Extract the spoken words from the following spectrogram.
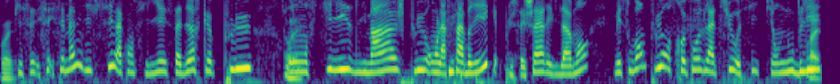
Ouais. Puis c'est- même difficile à concilier. C'est-à-dire que plus Ouais. on stylise l'image, plus on la fabrique, plus c'est cher évidemment, mais souvent plus on se repose là-dessus aussi. Puis on oublie Ouais.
